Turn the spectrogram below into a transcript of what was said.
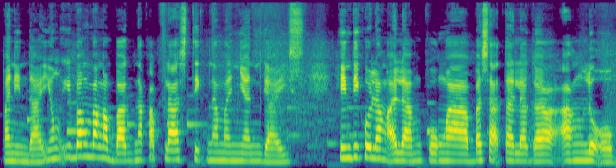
paninda. Yung ibang mga bag, naka-plastic naman yan guys. Hindi ko lang alam kung uh, basa talaga ang loob.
